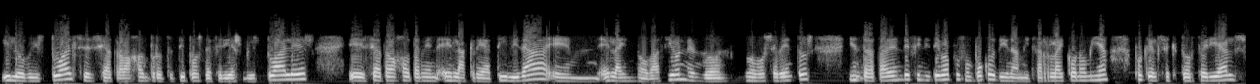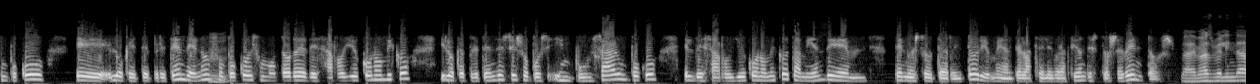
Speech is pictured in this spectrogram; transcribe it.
y lo virtual. Se, ha trabajado en prototipos de ferias virtuales, eh, se ha trabajado también en la creatividad, en, la innovación, en los nuevos eventos y en tratar en definitiva pues un poco dinamizar la economía porque el sector ferial es un poco eh, lo que te pretende, ¿no? Es un poco es un motor de desarrollo económico y lo que pretende es eso, pues impulsar un poco el desarrollo económico también de, de nuestro territorio mediante la celebración de estos eventos. Además, Belinda,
